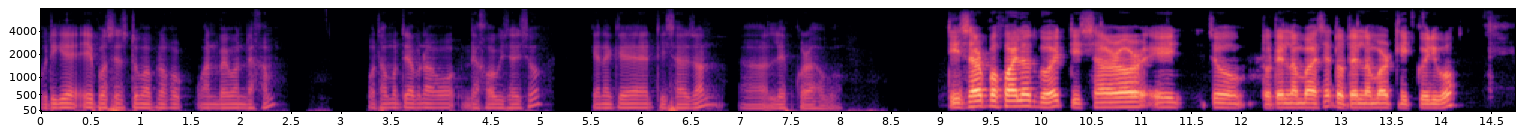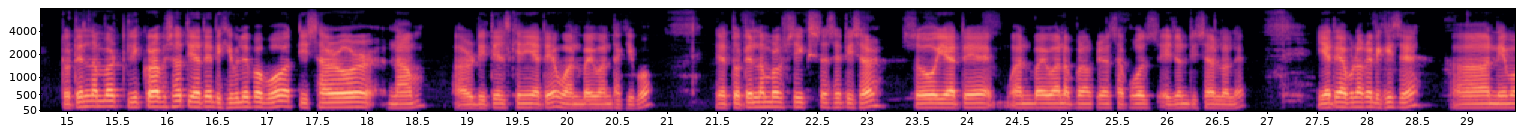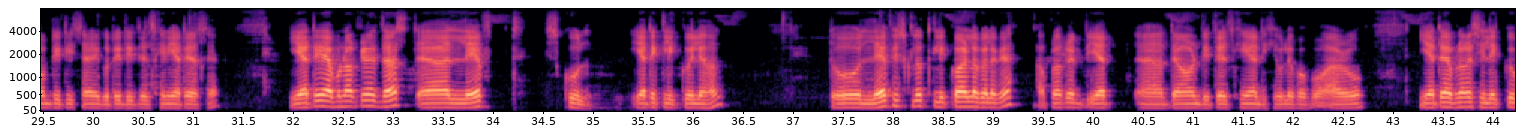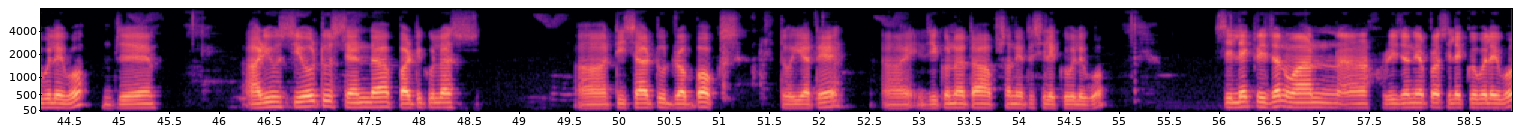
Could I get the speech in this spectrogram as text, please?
গতিকে এই প্ৰচেছটো মই আপোনালোকক ওৱান বাই ওৱান দেখাম। প্ৰথমতে আপোনালোকক দেখাব বিচাৰিছোঁ কেনেকৈ টিচাৰজন লেফ্ট কৰা হ'ব। টিচাৰ প্ৰফাইলত গৈ টিচাৰৰ এই যিটো টোটেল নাম্বাৰ আছে টোটেল নাম্বাৰত ক্লিক কৰি দিব। টোটেল নাম্বাৰত ক্লিক কৰাৰ পিছত ইয়াতে দেখিবলৈ পাব টিচাৰৰ নাম আৰু ডিটেইলছখিনি ইয়াতে ওৱান বাই ওৱান থাকিব। ইয়াত টোটেল নাম্বাৰ ছিক্স আছে টিচাৰ চ' ইয়াতে ওৱান বাই ওৱান আপোনালোকে ছাপ'জ এজন টিচাৰ ল'লে। ইয়াতে আপোনালোকে দেখিছে নেম অফ দি টিচাৰ গোটেই ডিটেইলছখিনি ইয়াতে আছে। ইয়াতে আপোনালোকে জাষ্ট লেফ্ট স্কুল ইয়াতে ক্লিক কৰিলে হ'ল। তো লেফ্ট স্কুলত ক্লিক কৰাৰ লগে লগে আপোনালোকে ইয়াত তেওঁৰ ডিটেইলছখিনি দেখিবলৈ পাব আৰু ইয়াতে আপোনালোকে চিলেক্ট কৰিব লাগিব যে are you sure to send the particular teacher to drop box তো ইয়াতে যিকোনো এটা অপশ্যন ইয়াতে চিলেক্ট কৰিব লাগিব। চিলেক্ট ৰিজন ওৱান ৰিজন ইয়াৰ পৰা চিলেক্ট কৰিব লাগিব।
